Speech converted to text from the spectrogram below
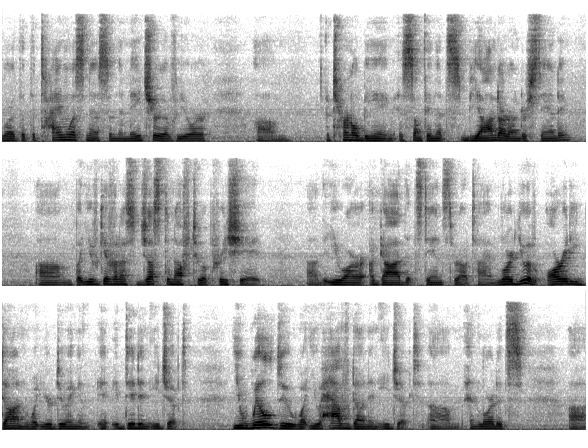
Lord, that the timelessness and the nature of your um, eternal being is something that's beyond our understanding, um, but you've given us just enough to appreciate. Uh, that you are a God that stands throughout time. Lord, you have already done what you're doing and it, did in Egypt. You will do what you have done in Egypt. Um, and Lord, it's uh,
